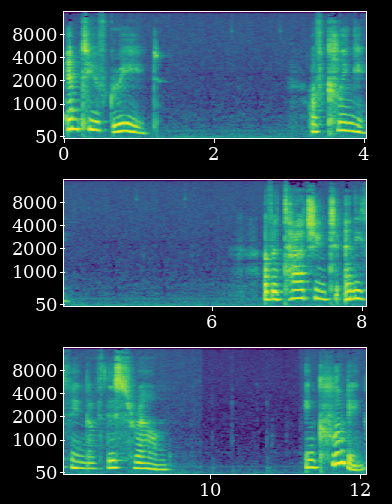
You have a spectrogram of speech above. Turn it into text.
empty of greed, of clinging, of attaching to anything of this realm, including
